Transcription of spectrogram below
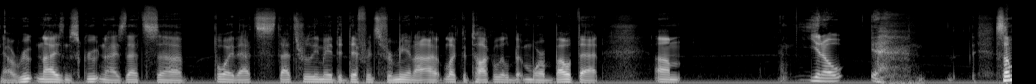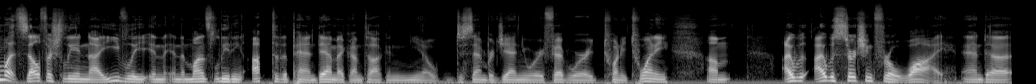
Now, routinize and scrutinize. That's uh, boy, that's that's really made the difference for me, and I'd like to talk a little bit more about that. Um, you know, somewhat selfishly and naively, in in the months leading up to the pandemic, I'm talking, you know, December, January, February, 2020. Um, I was I was searching for a why, and uh,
